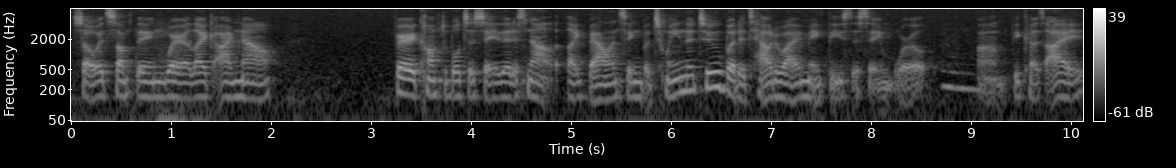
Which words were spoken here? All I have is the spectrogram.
So it's something where like I'm now very comfortable to say that it's not like balancing between the two, but it's how do I make these the same world? Mm. Um, because I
